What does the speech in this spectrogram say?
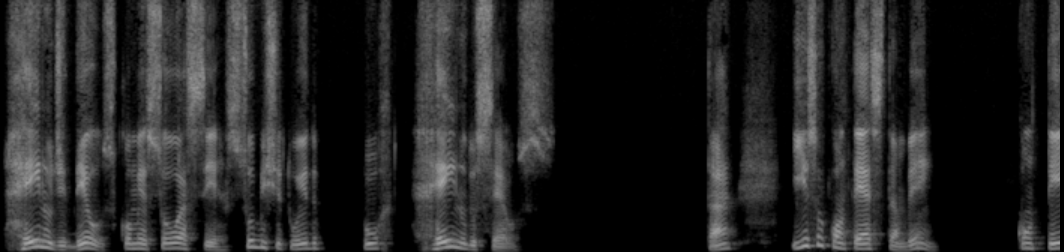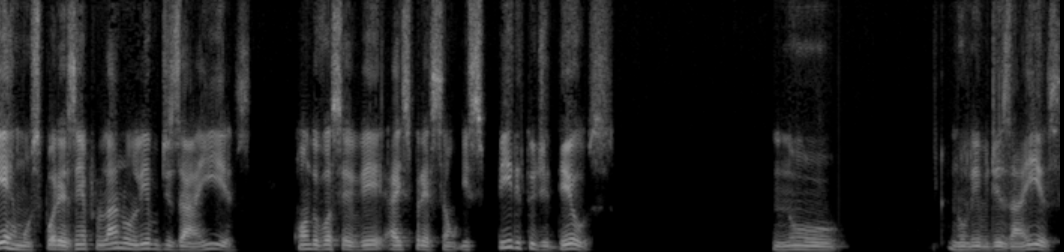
reino de Deus começou a ser substituído por reino dos céus. Tá? Isso acontece também com termos, por exemplo, lá no livro de Isaías, quando você vê a expressão Espírito de Deus no, no livro de Isaías,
